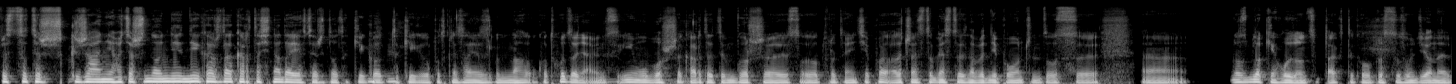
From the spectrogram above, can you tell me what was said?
Przez co też grzanie, chociaż no nie, nie każda karta się nadaje też do takiego, Mhm. takiego podkręcania ze względu na układ chłodzenia, więc im uboższe karty, tym gorsze jest odprowadzenie ciepła, ale często gęsto jest nawet nie połączone to z, e, no z blokiem chłodzącym, tak? Tylko po prostu są dzielone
